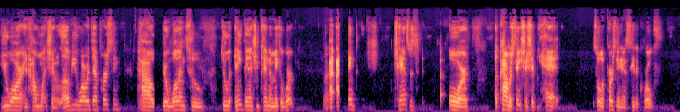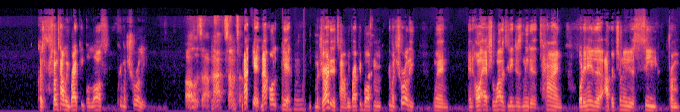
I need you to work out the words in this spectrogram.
you are, and how much in love you are with that person, how you're willing to do anything that you can to make it work. Right. I, I think chances or a conversation should be had so a person can see the growth. Because sometimes we write people off prematurely. All the time, not sometimes. Not yet, not all. Yeah, mm-hmm. majority of the time we write people off prematurely when, in all actuality, they just needed a time or they needed an opportunity to see from.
